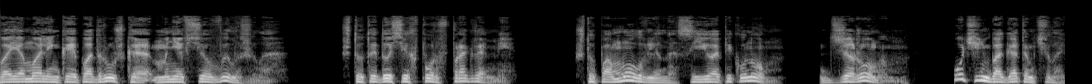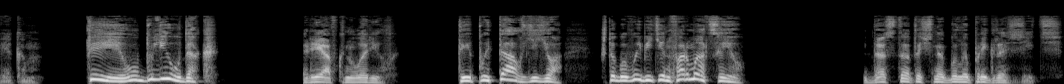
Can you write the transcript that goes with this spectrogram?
Твоя маленькая подружка мне все выложила, что ты до сих пор в программе, что помолвлена с ее опекуном, Джеромом, очень богатым человеком. «Ты ублюдок!» — рявкнула Рил. Ты пытал ее, чтобы выбить информацию. Достаточно было пригрозить.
